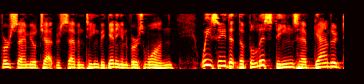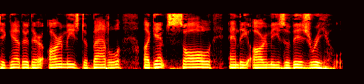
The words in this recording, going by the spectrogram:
1 Samuel chapter 17, beginning in verse 1, we see that the Philistines have gathered together their armies to battle against Saul and the armies of Israel.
